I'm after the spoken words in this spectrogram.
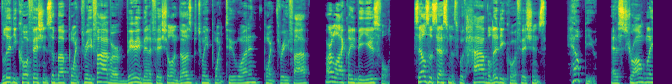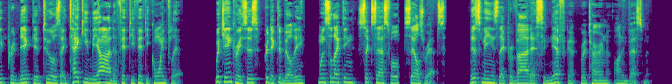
Validity coefficients above 0.35 are very beneficial, and those between 0.21 and 0.35 are likely to be useful. Sales assessments with high validity coefficients help you as strongly predictive tools. They take you beyond a 50 50 coin flip, which increases predictability when selecting successful sales reps. This means they provide a significant return on investment.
